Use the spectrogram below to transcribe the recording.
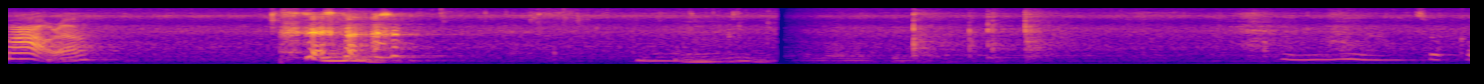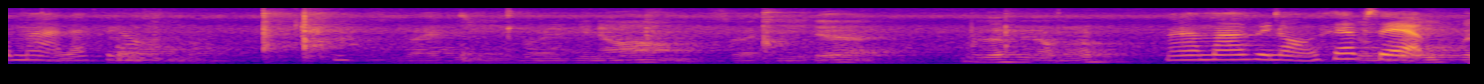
ข้าวแล้วอืมอืมสุกก็มาแล้วพี่น้องสวัสดีพ่อแม่พี่น้อง สวัสดีเด้อ มันก็พี่น้องเนาะมามาพี่น้องแสบต้มแสบปลาดุกไป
